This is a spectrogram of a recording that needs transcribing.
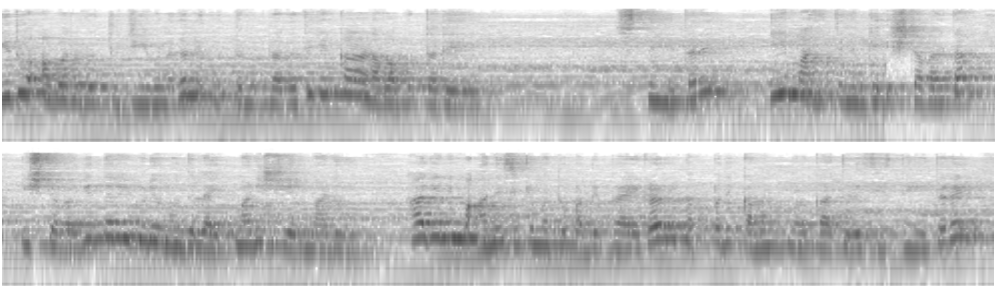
ಇದು ಅವರ ವೃತ್ತಿ ಜೀವನದಲ್ಲಿ ಉತ್ತಮ ಪ್ರಗತಿಗೆ ಕಾರಣವಾಗುತ್ತದೆ. ಸ್ನೇಹಿತರೆ, ಈ ಮಾಹಿತಿ ನಿಮಗೆ ಇಷ್ಟವಾಯ್ತಾ? ಇಷ್ಟವಾಗಿದ್ದರೆ ವಿಡಿಯೋ ಒಂದು ಲೈಕ್ ಮಾಡಿ, ಶೇರ್ ಮಾಡಿ. ಹಾಗೆ ನಿಮ್ಮ ಅನಿಸಿಕೆ ಮತ್ತು ಅಭಿಪ್ರಾಯಗಳನ್ನು ತಪ್ಪದೆ ಕಮೆಂಟ್ ಮೂಲಕ ತಿಳಿಸಿ ಸ್ನೇಹಿತರೆ.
